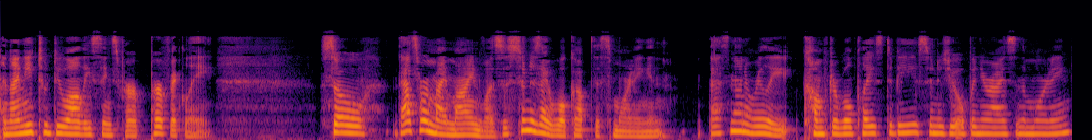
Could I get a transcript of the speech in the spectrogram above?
And I need to do all these things for perfectly. So that's where my mind was as soon as I woke up this morning. And that's not a really comfortable place to be as soon as you open your eyes in the morning.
